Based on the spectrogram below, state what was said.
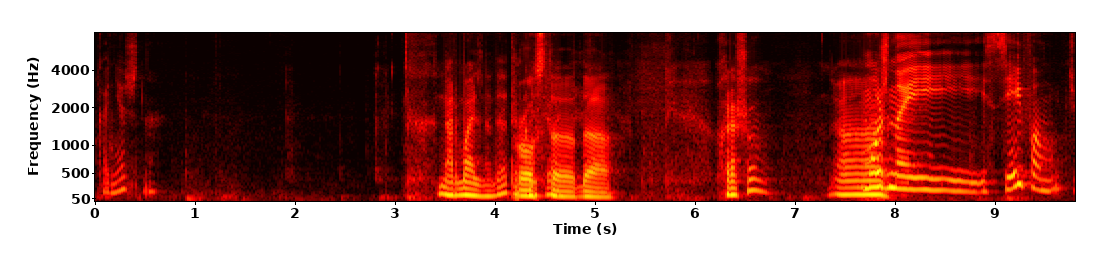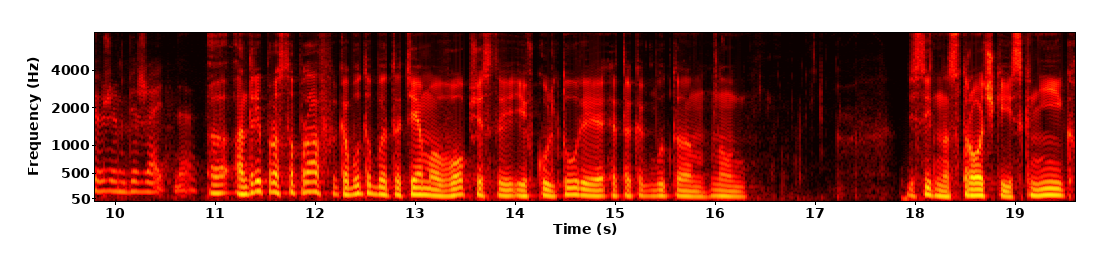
конечно. Нормально, да? Просто, да. Хорошо. А, Можно и с сейфом чужим бежать, да. Э, Андрей просто прав, как будто бы эта тема в обществе и в культуре, это как будто, ну, действительно строчки из книг,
